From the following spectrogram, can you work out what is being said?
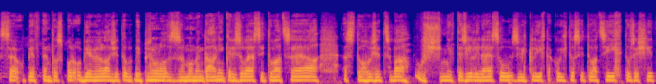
se opět tento spor objevil a že to vyplynulo z momentální krizové situace a z toho, že třeba už někteří lidé jsou zvyklí v takovýchto situacích to řešit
